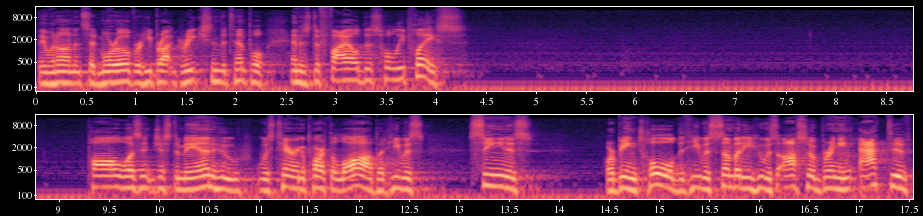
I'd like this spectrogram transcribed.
They went on and said, Moreover, he brought Greeks into the temple and has defiled this holy place. Paul wasn't just a man who was tearing apart the law, but he was seen as, or being told that he was somebody who was also bringing active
